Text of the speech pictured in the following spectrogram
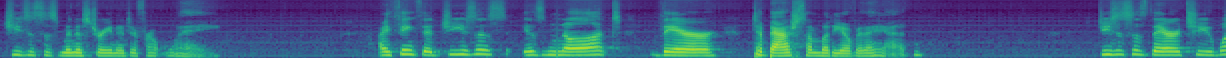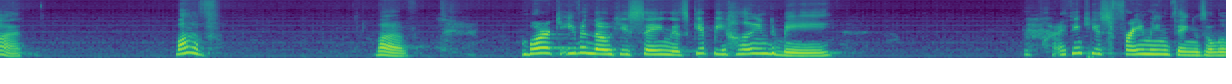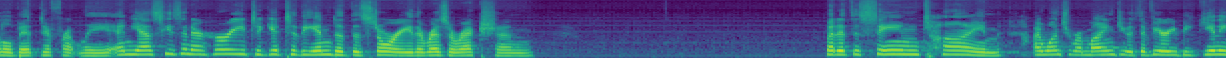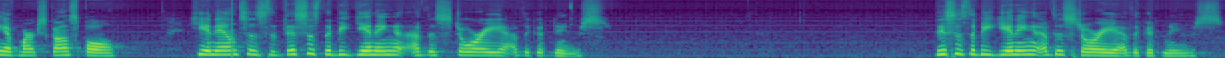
Jesus' ministry in a different way. I think that Jesus is not there to bash somebody over the head. Jesus is there to what? Love. Love. Mark, even though he's saying this, get behind me, I think he's framing things a little bit differently. And yes, he's in a hurry to get to the end of the story, the resurrection. But at the same time, I want to remind you at the very beginning of Mark's gospel, he announces that this is the beginning of the story of the good news. This is the beginning of the story of the good news.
